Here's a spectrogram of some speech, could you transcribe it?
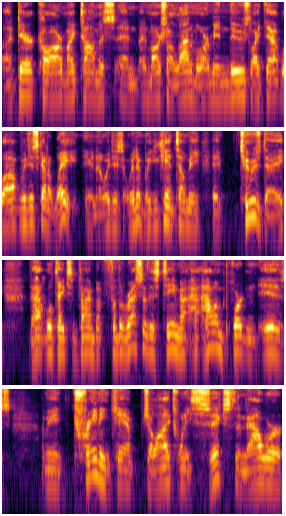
uh, Derek Carr, Mike Thomas, and and Marshon Lattimore. I mean, news like that. Well, we just got to wait. You know, we just we didn't. You can't tell me hey, Tuesday. That will take some time. But for the rest of this team, how, how important is? I mean, training camp July 26th, and now we're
